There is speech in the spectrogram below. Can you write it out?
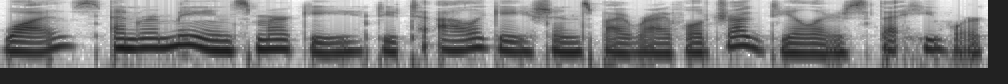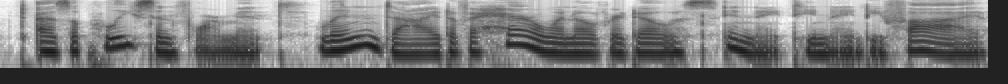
was and remains murky due to allegations by rival drug dealers that he worked as a police informant. Lynn died of a heroin overdose in 1995.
